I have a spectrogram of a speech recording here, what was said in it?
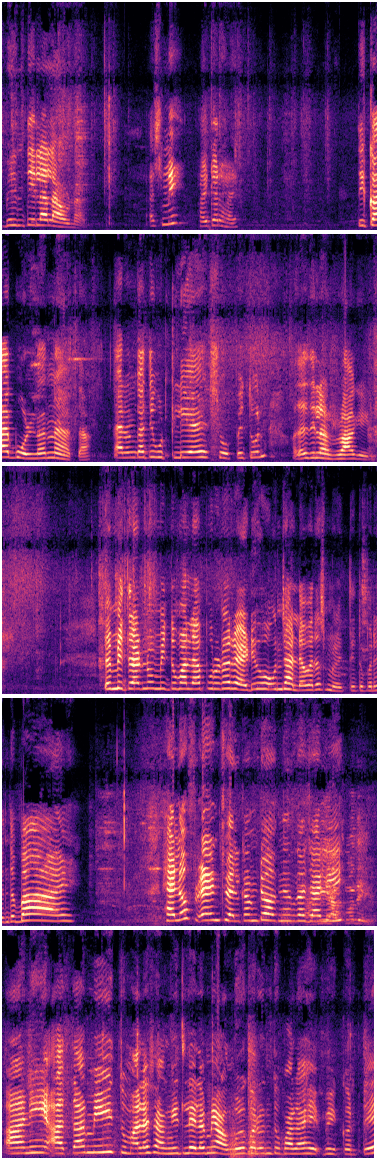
भिंतीला लावणार. अस्मी हाय कर हाय. ती काय बोलणार नाही आता. कारण का ती उठली आहे झोपेतून आता तिला राग येईल. तर मित्रांनो मी तुम्हाला पूर्ण रेडी होऊन झाल्यावरच मिळते. तोपर्यंत bye hello friends welcome to Agnes Gajali आणि आता मी तुम्हाला सांगितलेलं मी आंघोळ करून तुम्हाला हे हे करते.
